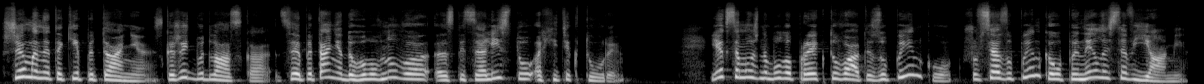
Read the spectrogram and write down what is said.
Ще в мене таке питання. Скажіть, будь ласка, це питання до головного е, спеціалісту архітектури. Як це можна було проєктувати зупинку, що вся зупинка опинилася в ямі?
